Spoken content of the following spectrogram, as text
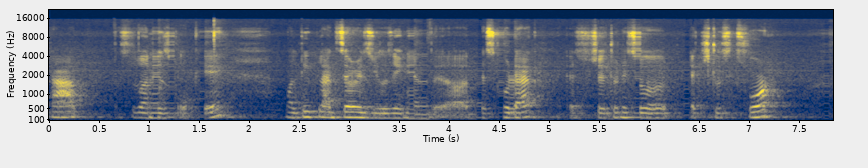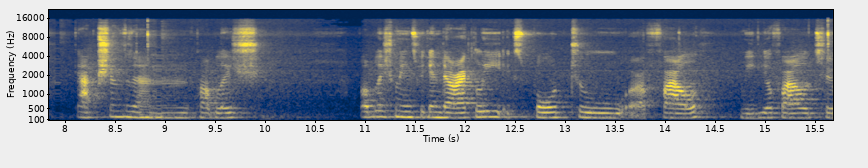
tab this one is okay multiplexer is using in the uh, this codec H264 captions and publish publish means we can directly export to a file media file to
